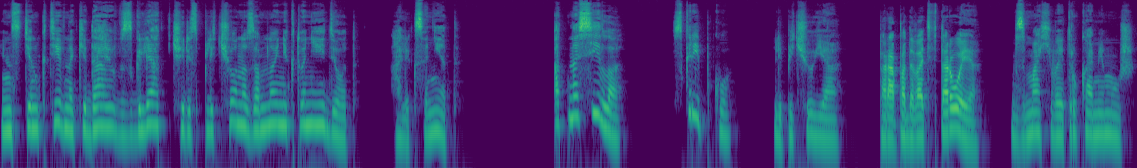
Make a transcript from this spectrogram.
Инстинктивно кидаю взгляд через плечо, но за мной никто не идет. Алекса нет. «Относила! Скрипку!» — лепечу я. «Пора подавать второе!» — взмахивает руками муж.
